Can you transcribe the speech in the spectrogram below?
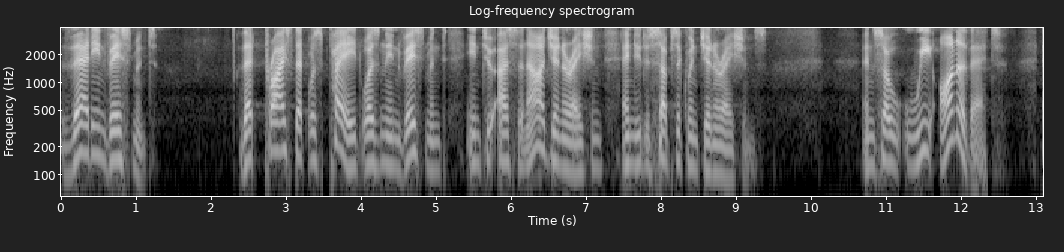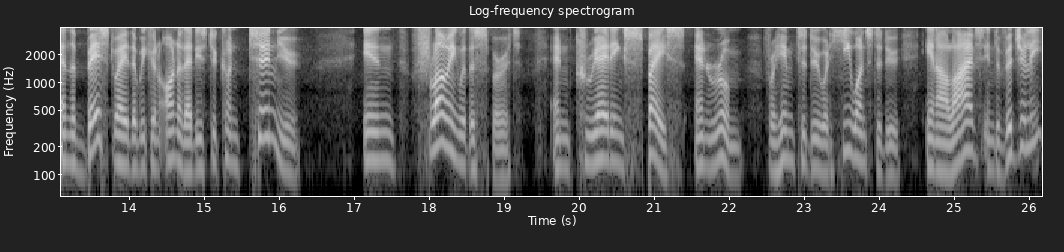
that investment that price that was paid was an investment into us and our generation and into subsequent generations. And so we honor that. And the best way that we can honor that is to continue in flowing with the Spirit and creating space and room for Him to do what He wants to do in our lives individually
